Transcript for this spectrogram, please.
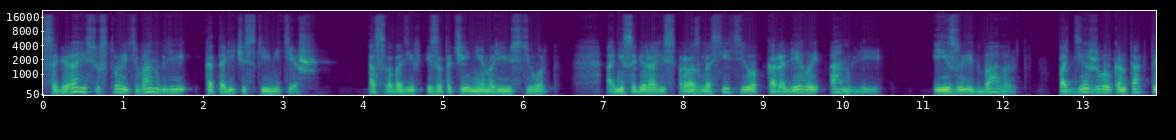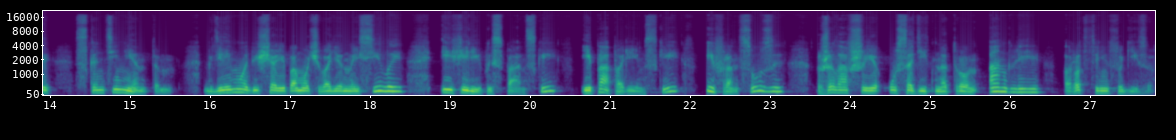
собирались устроить в Англии католический мятеж. Освободив из заточения Марию Стюарт, они собирались провозгласить ее королевой Англии. Иезуит Баллард поддерживал контакты с континентом, где ему обещали помочь военной силой и Филипп Испанский, и Папа Римский, и французы, желавшие усадить на трон Англии родственницу Гизов.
